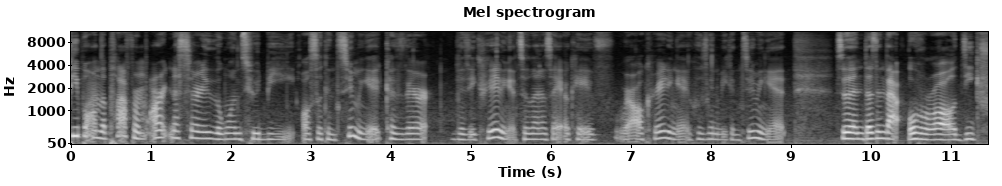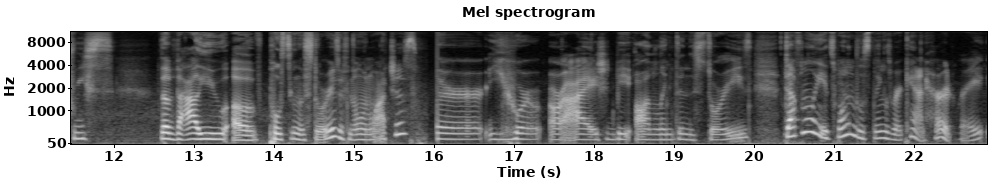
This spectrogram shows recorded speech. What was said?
people on the platform aren't necessarily the ones who'd be also consuming it because they're busy creating it. So then it's like, okay, if we're all creating it, who's going to be consuming it? So then doesn't that overall decrease the value of posting the stories if no one watches? Whether you or, or I should be on LinkedIn stories, definitely it's one of those things where it can't hurt, right?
